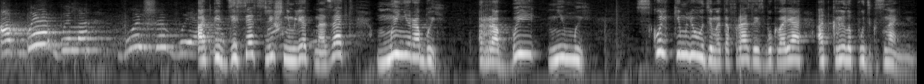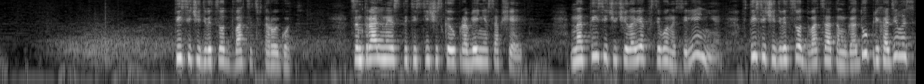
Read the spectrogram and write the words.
а Б было больше В. А 50 с лишним лет назад мы не рабы, рабы не мы. Скольким людям эта фраза из букваря открыла путь к знанию? 1922 год. Центральное статистическое управление сообщает, на тысячу человек всего населения в 1920 году приходилось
